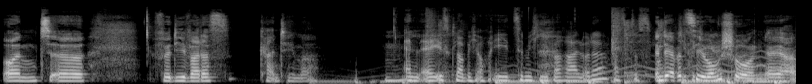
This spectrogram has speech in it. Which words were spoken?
und äh, für die war das kein Thema. LA ist, glaube ich, auch eh ziemlich liberal, oder? Was das In der Beziehung schon, ja, ja.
